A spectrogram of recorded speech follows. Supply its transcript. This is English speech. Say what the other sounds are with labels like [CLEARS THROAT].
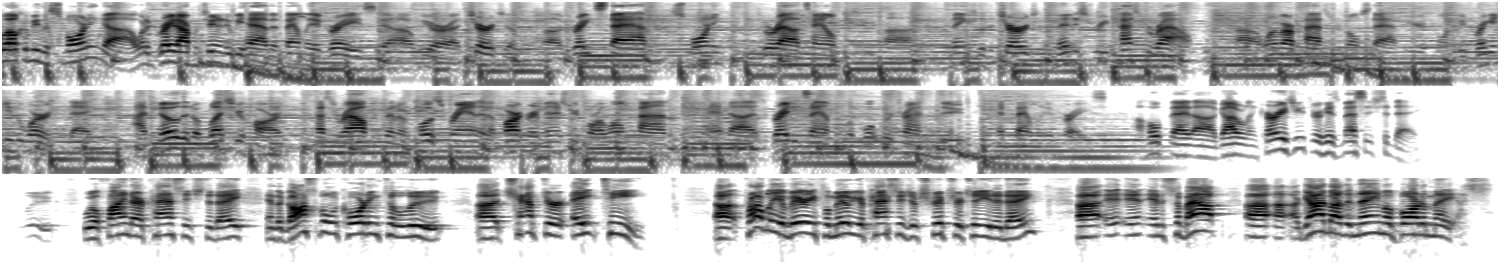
welcome you this morning. Uh, what a great opportunity we have at Family of Grace. Uh, we are a church of uh, great staff. This morning, we're out of town. Uh, things with the church, ministry. Pastor Ralph, uh, one of our pastors on staff here, is going to be bringing you the word today. I know that it'll bless your heart. Pastor Ralph has been a close friend and a partner in ministry for a long time, and uh, it's a great example of what we're trying to do at Family of Grace. I hope that God will encourage you through his message today. Luke. We'll find our passage today in the Gospel according to Luke, uh, chapter 18. Uh, probably a very familiar passage of Scripture to you today. Uh, and, and, it's about uh, a guy by the name of Bartimaeus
